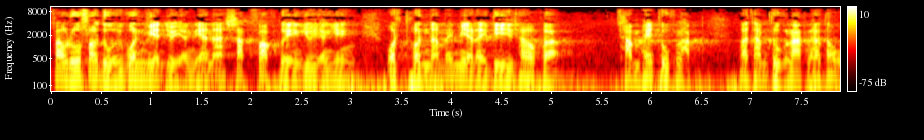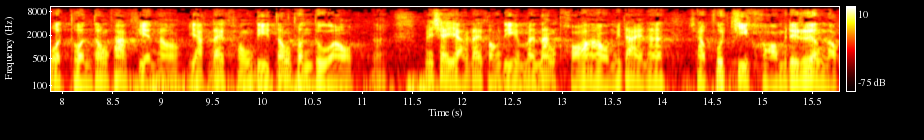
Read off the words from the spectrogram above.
เฝ้ารู้เฝ้าดูวนเวียนอยู่อย่างนี้นะซักฟอกตัวเองอยู่อย่างนี้อดทนนะไม่มีอะไรดีเท่ากับทำให้ถูกหลักพอทำถูกหลักแล้วต้องอดทนต้องภาคเพียรเอา อยากได้ของดีต้องทนดูเอานะ ไม่ใช่อยากได้ของดีมานั่งขอเอาไม่ได้นะ ชาวพุทธขี้ขอไม่ได้เรื่องหรอก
